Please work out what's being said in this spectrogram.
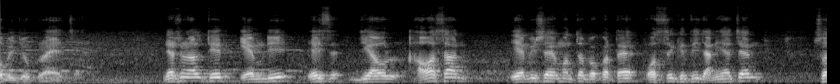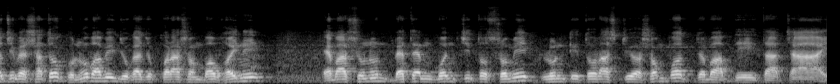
অভিযোগ রয়েছে। ন্যাশনালটির এমডি এইচ জিয়াউল হাওয়াসান এ বিষয়ে মন্তব্য করতে অস্বীকৃতি জানিয়েছেন, সচিবের সাথেও কোনোভাবেই যোগাযোগ করা সম্ভব হয়নি। এবার শুনুন, বেতন বঞ্চিত শ্রমিক, লুণ্ঠিত রাষ্ট্রীয় সম্পদ জবাবদিহিতা চাই।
